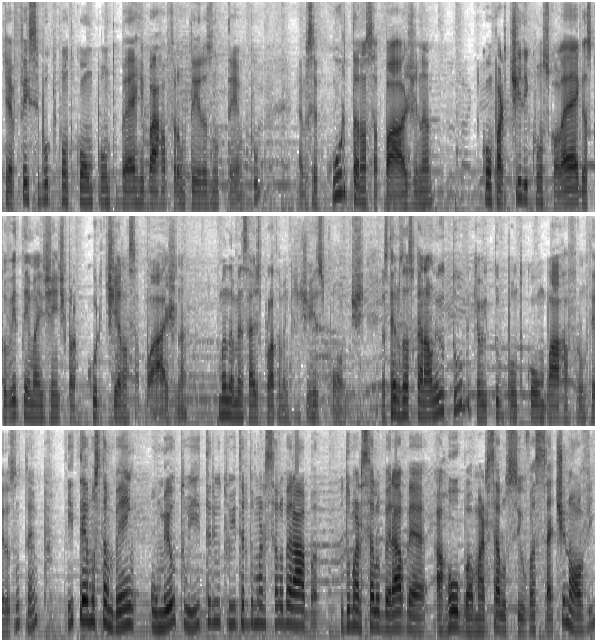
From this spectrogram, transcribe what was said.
que é facebook.com.br barra Fronteiras no Tempo. Aí você curta a nossa página, compartilhe com os colegas, convidem mais gente para curtir a nossa página. Manda mensagem para lá também que a gente responde. Nós temos nosso canal no YouTube, que é o youtube.com/fronteiras no tempo, e temos também o meu Twitter e o Twitter do Marcelo Beraba. O do Marcelo Beraba é arroba Marcelo Silva79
